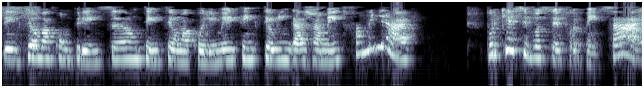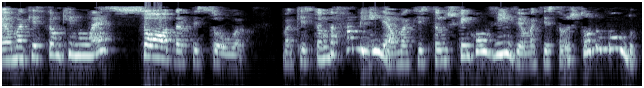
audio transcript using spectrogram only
Tem que ter uma compreensão, tem que ter um acolhimento, tem que ter um engajamento familiar. Porque se você for pensar, é uma questão que não é só da pessoa, uma questão da família, uma questão de quem convive, é uma questão de todo mundo.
